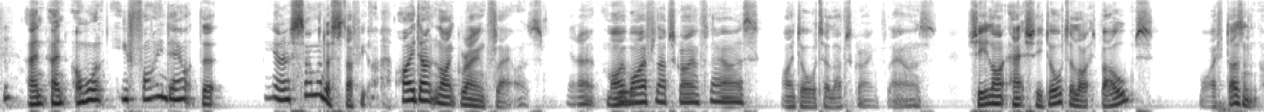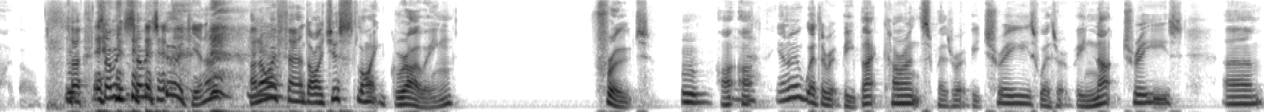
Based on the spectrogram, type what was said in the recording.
and and I want you find out that you know some of the stuff. You, I don't like growing flowers. You know, my wife loves growing flowers. My daughter loves growing flowers. She like actually daughter likes bulbs. Wife doesn't like bulbs. So so it's so it's good, you know. And I found I just like growing fruit. Mm. I, I, you know, whether it be black currants, whether it be trees, whether it be nut trees, um,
